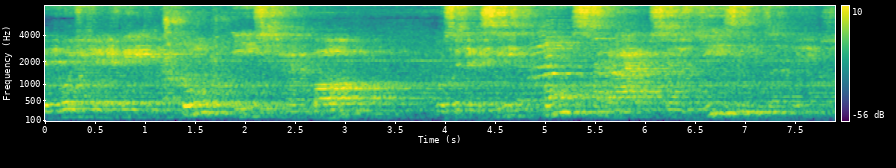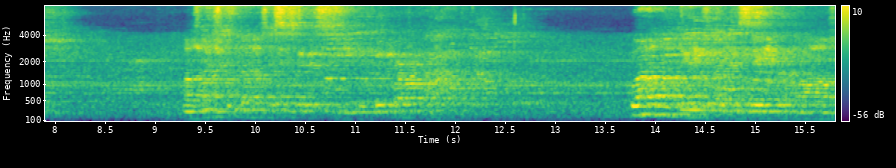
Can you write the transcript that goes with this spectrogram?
depois de ter feito tudo isso de Jacó, você precisa consagrar os seus dízimos a Deus. Nós não escutamos esse versículo, foi cortado. Quando dizer para nós,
